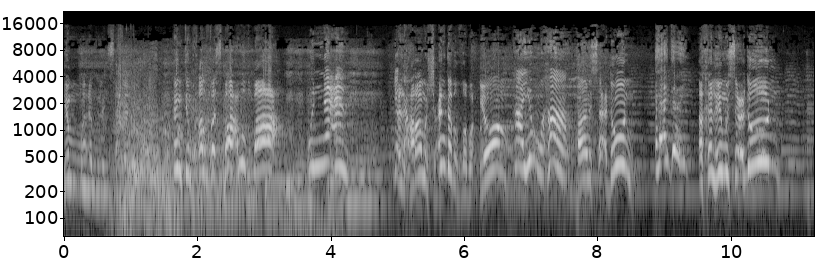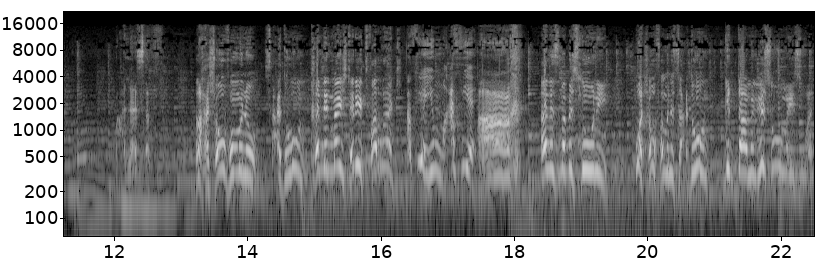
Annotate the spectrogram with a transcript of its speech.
يما ابن السبب انت مخلفه سباع وضباع. والنعم. الحرام إيش عنده بالضبع؟ يوم ها يمه ها. أنا سعدون. أدري. اخلهم يسعدون. مع الأسف. راح أشوفهم منو؟ سعدون خلي الما يشتري يتفرج. عافية يمه عافية. آخ الزمه بسنوني. وأشوفه من يسعدون قدام اللي يسوى. وما يسوى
